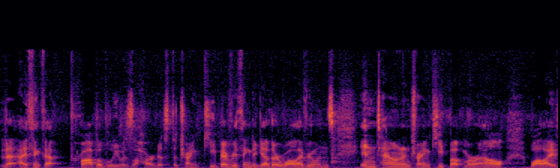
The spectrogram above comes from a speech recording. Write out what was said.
that i think that probably was the hardest to try and keep everything together while everyone's in town and try and keep up morale while i,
